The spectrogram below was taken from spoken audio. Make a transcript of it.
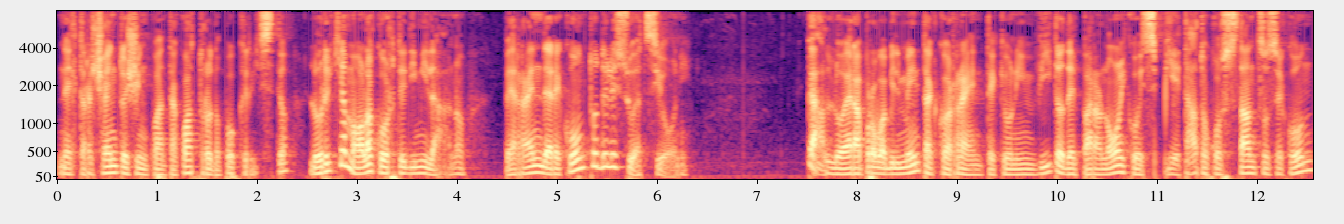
nel 354 d.C., lo richiamò alla corte di Milano per rendere conto delle sue azioni. Gallo era probabilmente al corrente che un invito del paranoico e spietato Costanzo II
